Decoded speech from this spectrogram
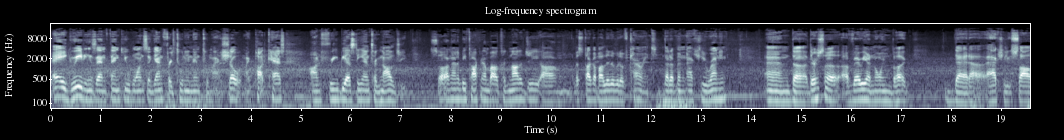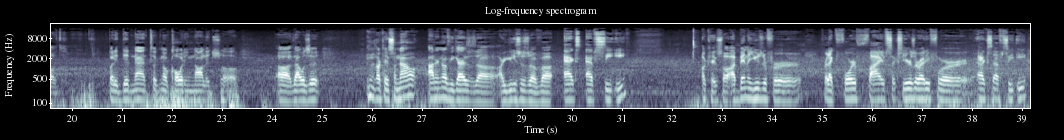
Hey, greetings, and thank you once again for tuning in to my show, my podcast on FreeBSD and technology. So, I'm going to be talking about technology. Um, let's talk about a little bit of current that I've been actually running. And uh, there's a, a, very annoying bug that uh, I actually solved, but it did not took no coding knowledge. So, uh, that was it. okay, so now I don't know if you guys uh, are users of uh, XFCE. Okay, so I've been a user for for like four, five, six years already for XFCE.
